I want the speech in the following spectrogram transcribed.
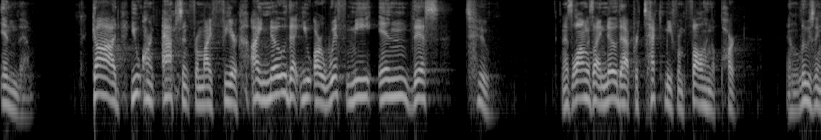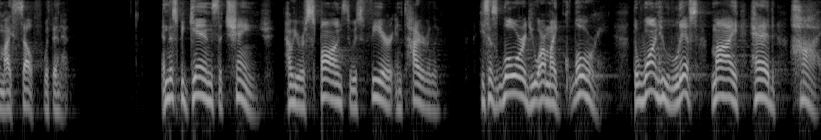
in them. God, you aren't absent from my fear. I know that you are with me in this too. And as long as I know that, protect me from falling apart and losing myself within it. And this begins to change how he responds to his fear entirely. He says, Lord, you are my glory, the one who lifts my head high.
